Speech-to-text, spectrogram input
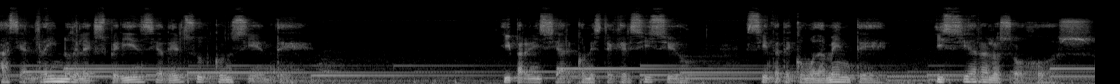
hacia el reino de la experiencia del subconsciente. Y para iniciar con este ejercicio, siéntate cómodamente y cierra los ojos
